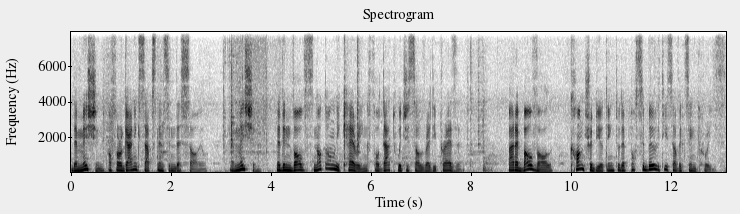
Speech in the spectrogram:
the mission of organic substance in the soil, a mission that involves not only caring for that which is already present, but above all, contributing to the possibilities of its increase.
